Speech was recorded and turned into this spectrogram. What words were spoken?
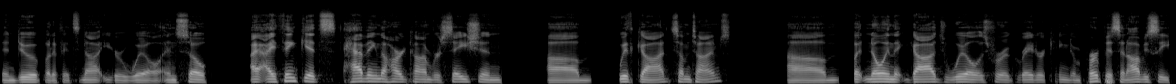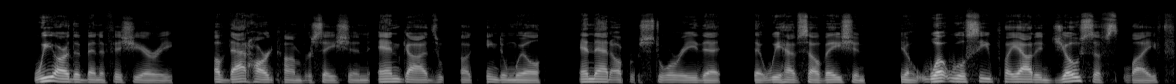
then do it. But if it's not your will. And so I, I think it's having the hard conversation um, with God sometimes, um, but knowing that God's will is for a greater kingdom purpose. And obviously, we are the beneficiary of that hard conversation and God's uh, kingdom will and that upper story that that we have salvation. You know, what we'll see play out in Joseph's life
